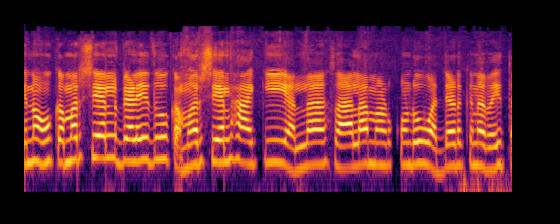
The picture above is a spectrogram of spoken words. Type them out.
ಏನು ಕಮರ್ಷಿಯಲ್ ಬೆಳೆದು ಕಮರ್ಷಿಯಲ್ ಹಾಕಿ ಎಲ್ಲ ಸಾಲ ಮಾಡಿಕೊಂಡು ಒದ್ದಾಡ್ಕಿನ ರೈತ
